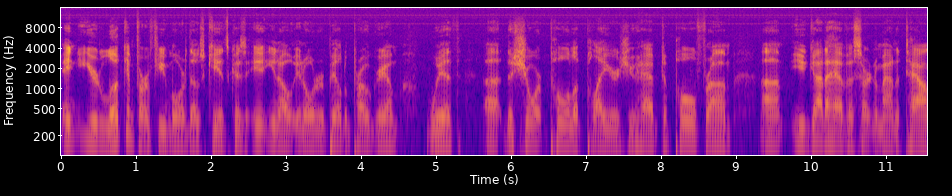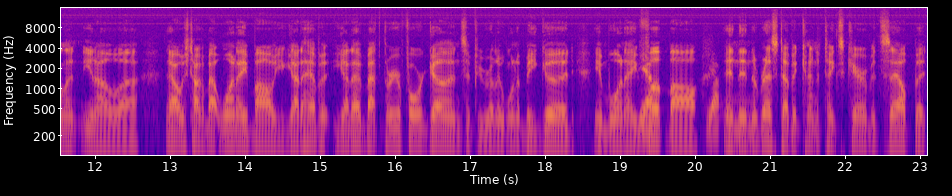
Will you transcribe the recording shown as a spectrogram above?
and you're looking for a few more of those kids because you know in order to build a program with uh, the short pool of players you have to pull from, um, you got to have a certain amount of talent. You know, uh, they always talk about one A ball. You got to have a, you got to have about three or four guns if you really want to be good in one A Yeah. football, Yeah. and then the rest of it kind of takes care of itself. But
